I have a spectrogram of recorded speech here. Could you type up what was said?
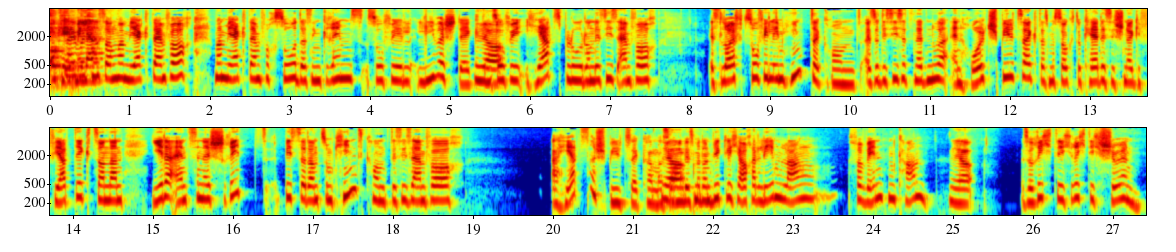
Okay, Nein, ich wollte nur sagen, man merkt einfach, man merkt einfach so, dass in Grimms so viel Liebe steckt ja. und so viel Herzblut und es ist einfach, es läuft so viel im Hintergrund. Also das ist jetzt nicht nur ein Holzspielzeug, dass man sagt, okay, das ist schnell gefertigt, sondern jeder einzelne Schritt, bis er dann zum Kind kommt, das ist einfach ein Herzensspielzeug, kann man ja. sagen, das man dann wirklich auch ein Leben lang verwenden kann. Ja. Also richtig, richtig schön.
